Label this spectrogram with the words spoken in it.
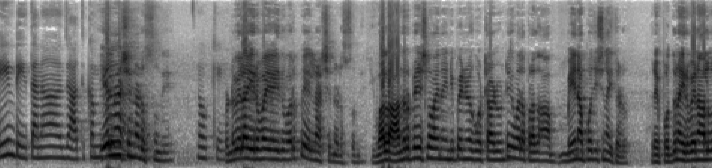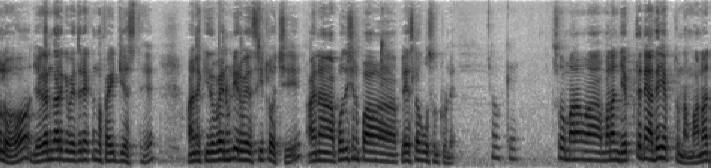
ఏంటి తన జాతకం? ఏలినాశం నడుస్తుంది రెండు వేల ఇరవై ఐదు వరకు ఏలినాశం నడుస్తుంది. ఇవాళ ఆంధ్రప్రదేశ్లో ఆయన ఇండిపెండెంట్ కొట్లాడుంటే ఇవాళ మెయిన్ అపోజిషన్ అవుతాడు. రేపు పొద్దున ఇరవై నాలుగులో జగన్ గారికి వ్యతిరేకంగా ఫైట్ చేస్తే ఆయనకి ఇరవై నుండి ఇరవై సీట్లు వచ్చి ఆయన అపోజిషన్ పా ప్లేస్లో కూర్చుంటుండే. ఓకే. సో మనం మనం చెప్తే నేను అదే చెప్తున్నా. మన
